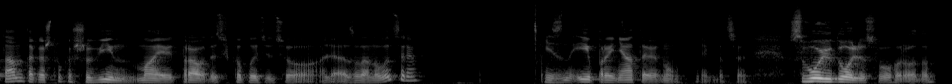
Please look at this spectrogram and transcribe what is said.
е, там така штука, що він має відправитись в каплицю цього аля зеленого лицаря і, і прийняти, ну, якби це свою долю свого роду.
